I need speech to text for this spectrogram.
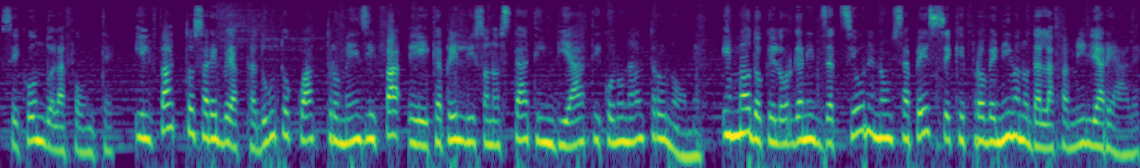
Secondo la fonte, il fatto sarebbe accaduto quattro mesi fa e i capelli sono stati inviati con un altro nome, in modo che l'organizzazione non sapesse che provenivano dalla famiglia reale.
